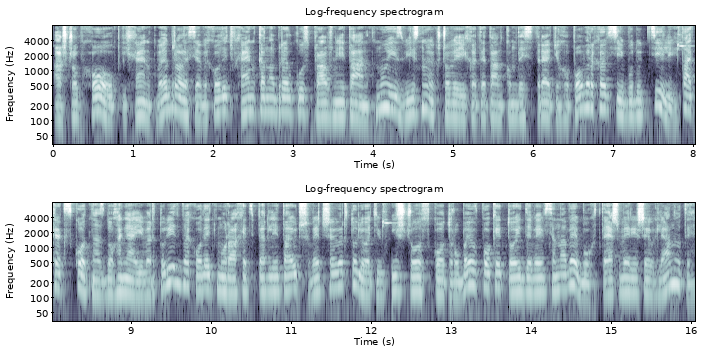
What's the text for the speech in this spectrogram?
А щоб Хоуп і Хенк вибралися, виходить в Хенка на брелку справжній танк. Ну і звісно, якщо виїхати танком десь з третього поверха, всі будуть цілі. Так як Скот нас доганяє вертоліт, виходить, мурахи тепер літають швидше вертольотів. І що Скот робив, поки той дивився на вибух, теж вирішив глянути.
